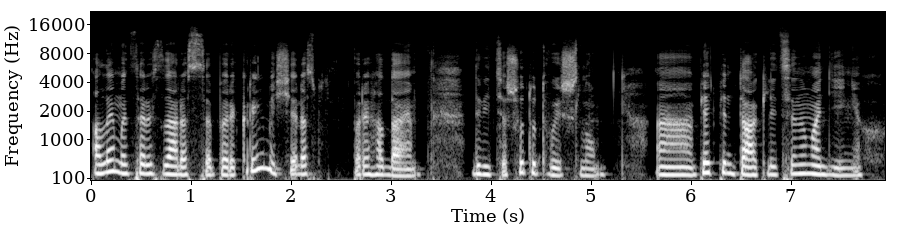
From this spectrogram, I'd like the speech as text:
Але ми це зараз все перекриємо і ще раз перегадаємо. Дивіться, що тут вийшло. А, П'ять пентаклів, це нема денег.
